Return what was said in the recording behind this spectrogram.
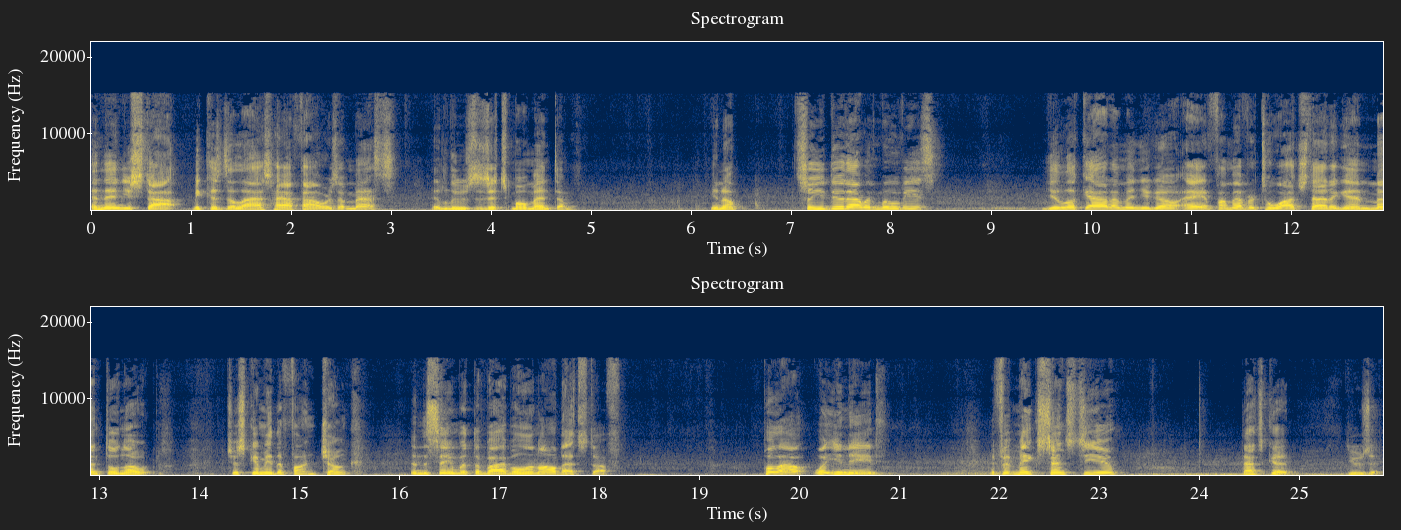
And then you stop because the last half hour is a mess. It loses its momentum. You know? So you do that with movies. You look at them and you go, hey, if I'm ever to watch that again, mental note, just give me the fun chunk. And the same with the Bible and all that stuff. Pull out what you need. If it makes sense to you, that's good. Use it.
